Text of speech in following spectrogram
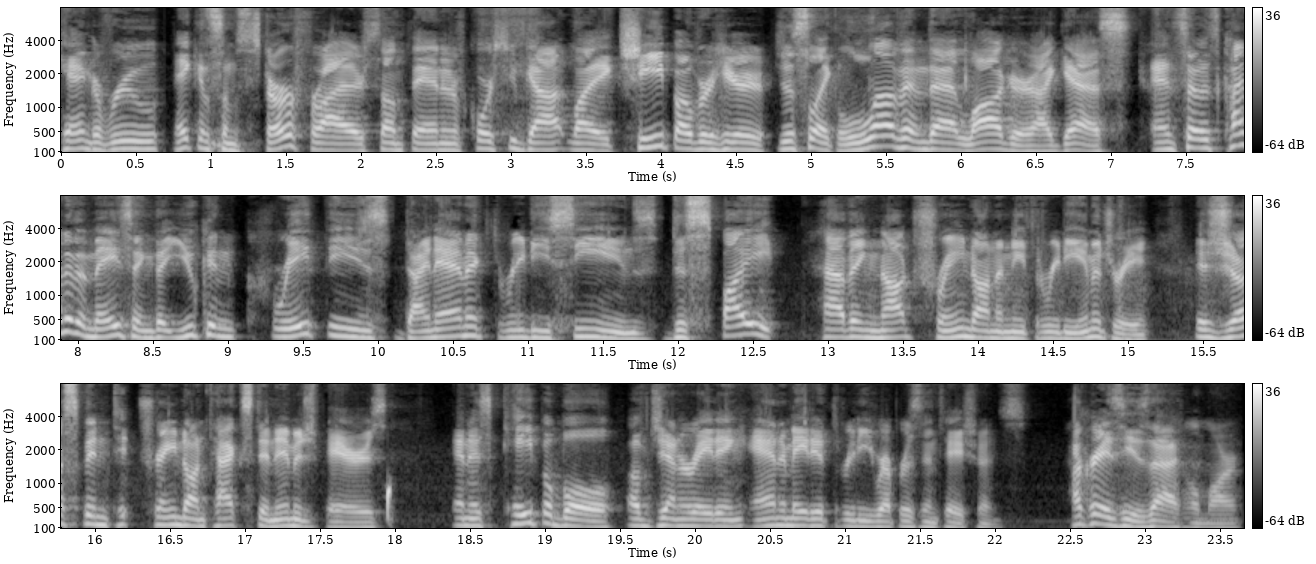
kangaroo making some stir fry or something. And of course, you've got like sheep over here just like loving that logger, I guess. And so it's kind of amazing that you can create these dynamic 3D scenes despite having not trained on any 3D imagery. It's just been t- trained on text and image pairs and is capable of generating animated 3D representations. How crazy is that, Hilmar?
